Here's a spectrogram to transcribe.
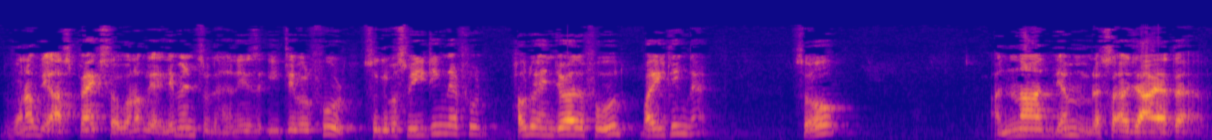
one of the aspects or one of the elements of the honey is eatable food. So they must be eating that food. How to enjoy the food? By eating that. So, annadyam rasa ajayata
